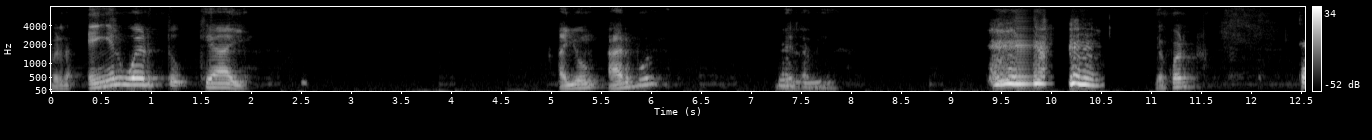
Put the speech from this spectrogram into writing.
¿Verdad? En el huerto, ¿qué hay? Hay un árbol de la vida. ¿De acuerdo? Sí.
